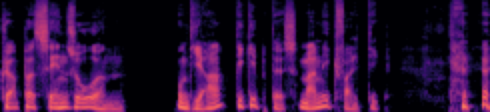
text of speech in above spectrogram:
Körper Sensoren. Und ja, die gibt es, mannigfaltig.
